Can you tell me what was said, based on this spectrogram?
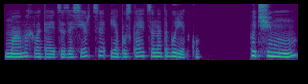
Мама хватается за сердце и опускается на табуретку. «Почему?»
